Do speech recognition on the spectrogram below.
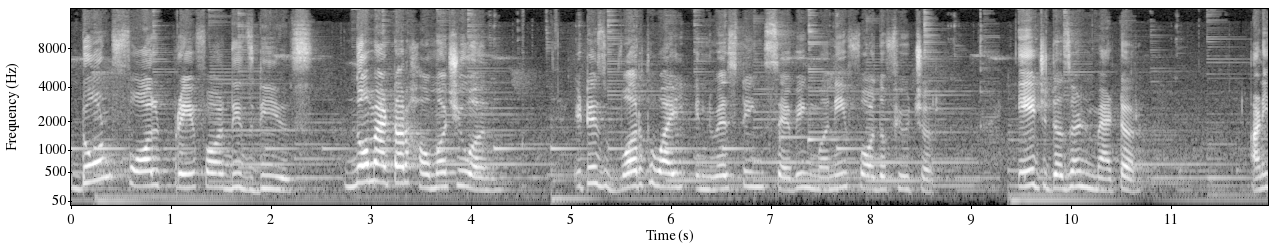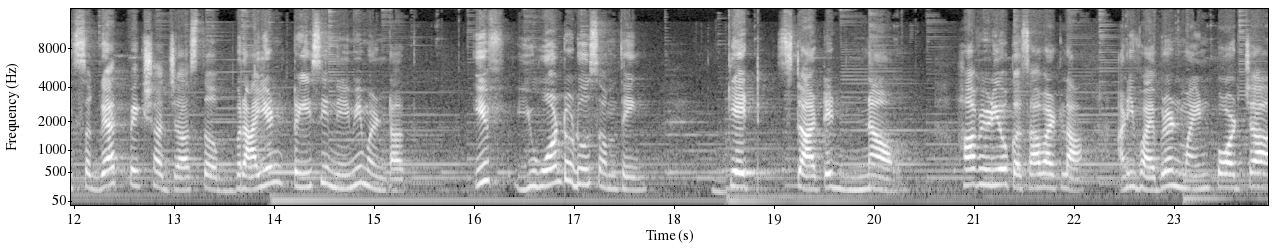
Don't fall prey for these deals no matter how much you earn it is worthwhile investing saving money for the future age doesn't matter आणि सगळ्यातपेक्षा जास्त ब्रायन ट्रेसी नेहमी म्हणतात if you want to do something get started now हा व्हिडिओ कसा वाटला? आणि व्हायब्रंट माइंड पॉडच्या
